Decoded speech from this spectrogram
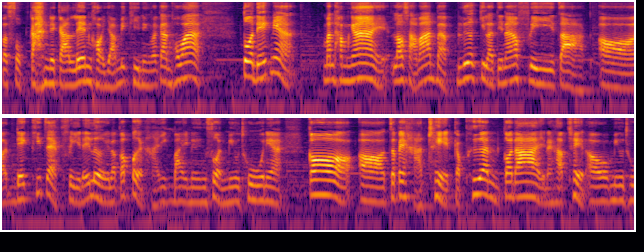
ประสบการณ์ในการเล่นขอย้ำอีกทีนึงแล้วกัน เพราะว่าตัวเด็กเนี่ย มันทำง่าย เราสามารถแบบเลือกกิลาติน่าฟรีจากเด็กที่แจกฟรีได้เลย แล้วก็เปิดหาอีกใบหนึ่ง ส่วนมิวทูเนี่ย ก็จะไปหาเทรดกับเพื่อนก็ได้นะครับ เทรดเอามิวทู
